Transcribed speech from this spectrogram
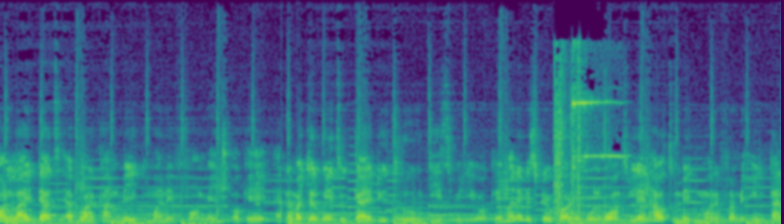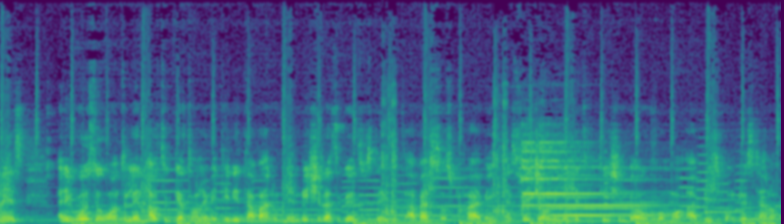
online that everyone can make money from it okay? And i'm actually going to guide you through this video okay? My name is Greg If you want to learn how to make money from the internet and if you also want to learn how to get unlimited data bundle then make sure that you're going to stay with us by subscribing and switch on the notification bell for more updates from this channel.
